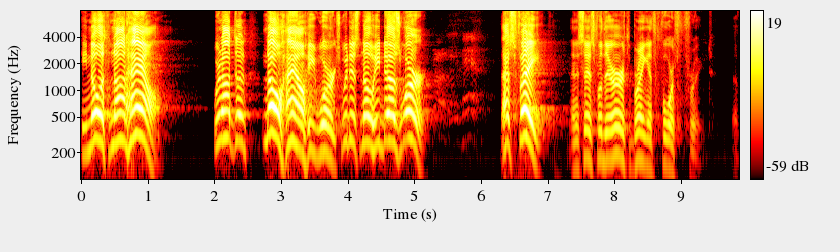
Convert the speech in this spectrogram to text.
He knoweth not how. We're not to know how he works. We just know he does work. That's faith. And it says, For the earth bringeth forth fruit of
